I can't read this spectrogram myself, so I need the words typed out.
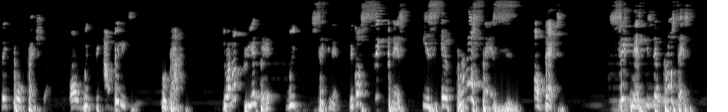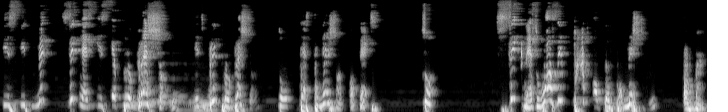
the potential or with the ability to die. They were not created with sickness because sickness is a process of death. Sickness is a process. Is it make sickness is a progression. It brings progression to destination of death. So sickness wasn't part of the formation of man.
